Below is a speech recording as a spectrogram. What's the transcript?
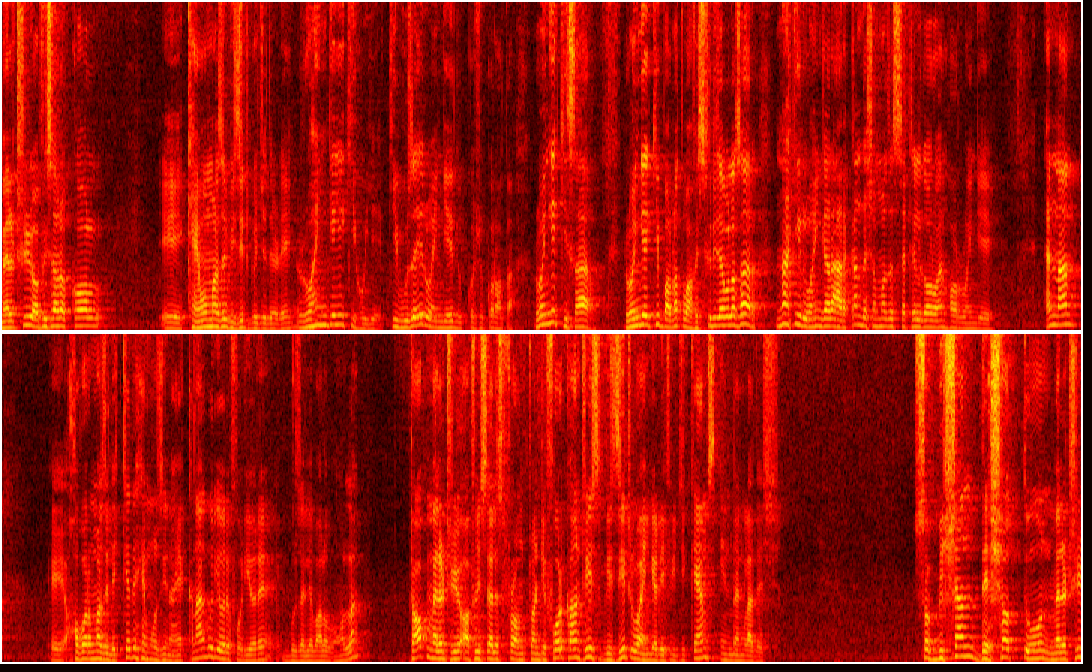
মিলিটারি অফিসার অকল, এ ক্যাম্পের মাঝে ভিজিট করছে দেড়ে। রোহিঙ্গাকে কি হইয়ে? কি বুঝাই রোহিঙ্গাই দুঃখ সুখর হতা? রোহিঙ্গা কি স্যার? রোহিঙ্গা কি বানাত অফিস ফিরে যাবলা স্যার? না কি রোহিঙ্গারা আর কান দেশের মাঝে সেটেল করেন হর রোহিঙ্গে এন নান খবর মাঝে লিখে দেখে মজি না এক না ঘুরি ওরে ফরি ওরে বুঝাইলে ভালো মহল্লা top military officers from twenty four countries visit Rohingya refugee camps in Bangladesh চব্বিশ দেশত দেশতুন মিলিটারি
